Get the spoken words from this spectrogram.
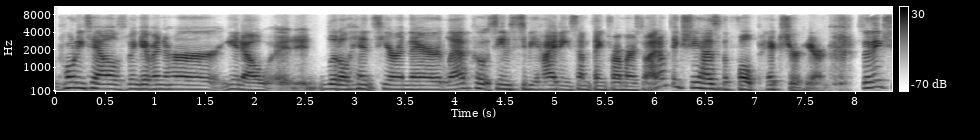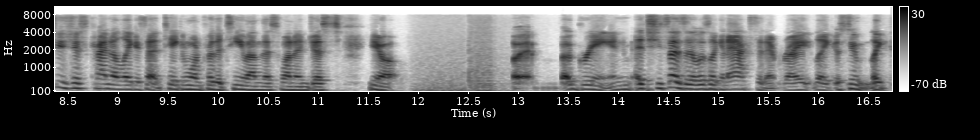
Ponytail's been giving her, you know, eh, little hints here and there. Lab Coat seems to be hiding something from her, so I don't think she has the full picture here. So I think she's just kind of, like I said, taking one for the team on this one and just, you know. Uh, agreeing. And she says it was like an accident right? Like assume like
